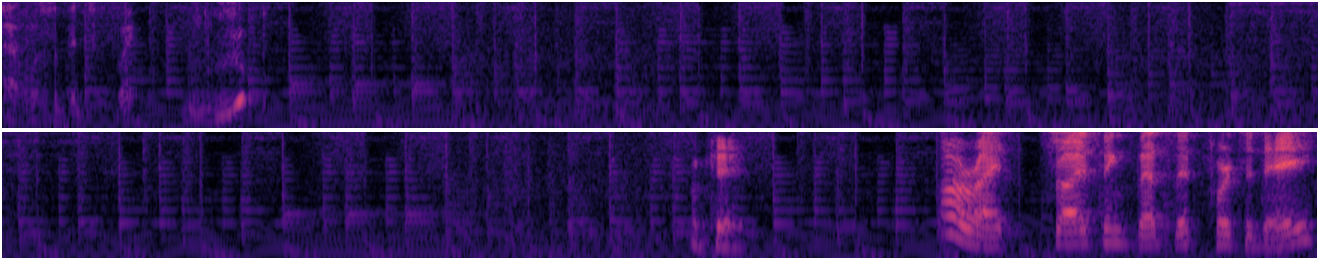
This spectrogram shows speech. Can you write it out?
that was a bit too quick. So I think that's it for today.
